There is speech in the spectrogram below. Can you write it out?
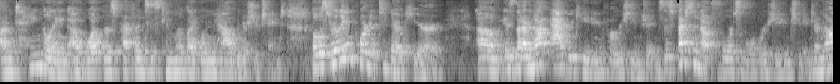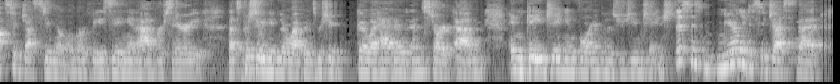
untangling of what those preferences can look like when we have leadership change. But what's really important to note here um, is that I'm not advocating for regime change, especially not forcible regime change. I'm not suggesting that when we're facing an adversary that's pursuing nuclear weapons, we should go ahead and, and start um, engaging in foreign imposed regime change. This is merely to suggest that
